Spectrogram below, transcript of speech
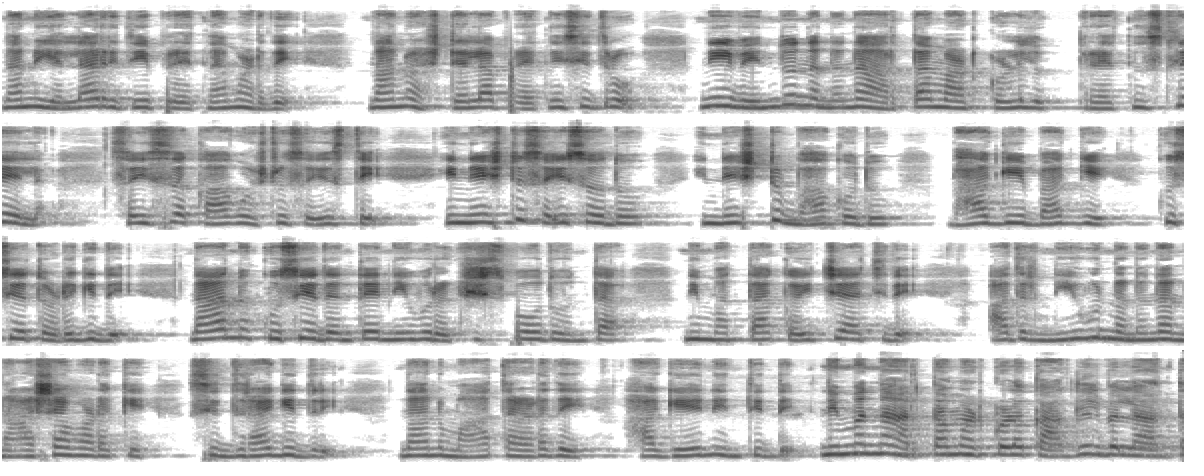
ನಾನು ಎಲ್ಲ ರೀತಿ ಪ್ರಯತ್ನ ಮಾಡಿದೆ. ನಾನು ಅಷ್ಟೆಲ್ಲ ಪ್ರಯತ್ನಿಸಿದ್ರು. ನೀವೆಂದೂ ನನ್ನನ್ನು ಅರ್ಥ ಮಾಡಿಕೊಳ್ಳಲು ಪ್ರಯತ್ನಿಸಲೇ ಇಲ್ಲ. ಸಹಿಸೋಕ್ಕಾಗುವಷ್ಟು ಸಹಿಸ್ತೆ ಇನ್ನೆಷ್ಟು ಸಹಿಸೋದು, ಇನ್ನೆಷ್ಟು ಬಾಗೋದು ಭಾಗಿ ಭಾಗ್ಯ ಕುಸಿಯತೊಡಗಿದೆ. ನಾನು ಕುಸಿಯದಂತೆ ನೀವು ರಕ್ಷಿಸಬಹುದು ಅಂತ ನಿಮ್ಮತ್ತ ಕೈ ಚಾಚಿದೆ. ಆದರೆ ನೀವು ನನ್ನನ್ನು ನಾಶ ಮಾಡೋಕ್ಕೆ ಸಿದ್ಧರಾಗಿದ್ರಿ. ನಾನು ಮಾತಾಡದೆ ಹಾಗೇ ನಿಂತಿದ್ದೆ. ನಿಮ್ಮನ್ನು ಅರ್ಥ ಮಾಡ್ಕೊಳ್ಳೋಕ್ಕಾಗಲಿಲ್ವಲ್ಲ ಅಂತ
